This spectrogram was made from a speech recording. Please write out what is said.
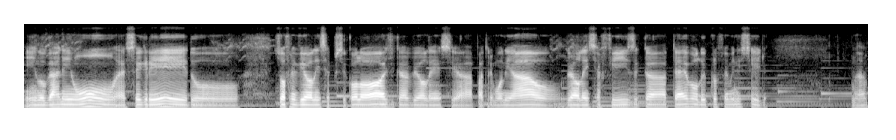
em lugar nenhum, é segredo, sofrem violência psicológica, violência patrimonial, violência física, até evoluir para o feminicídio. Né?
